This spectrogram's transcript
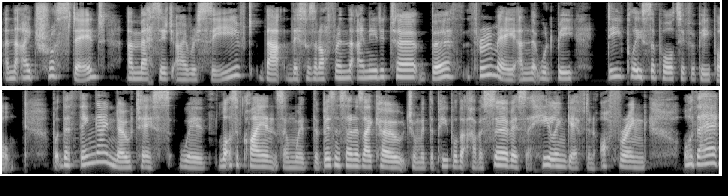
and that I trusted a message I received that this was an offering that I needed to birth through me and that would be deeply supportive for people. But the thing I notice with lots of clients and with the business owners I coach and with the people that have a service, a healing gift, an offering, or they're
